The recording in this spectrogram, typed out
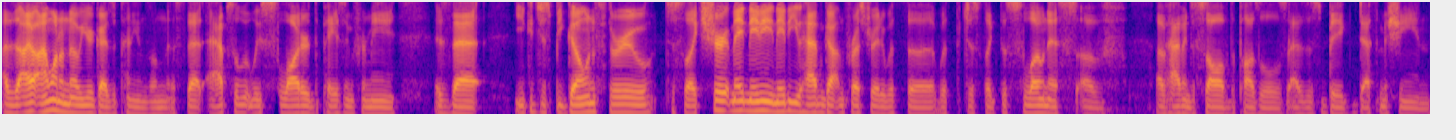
I, I want to know your guys' opinions on this, that absolutely slaughtered the pacing for me, is that you could just be going through, just like sure, maybe maybe maybe you haven't gotten frustrated with the with just like the slowness of of having to solve the puzzles as this big death machine.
